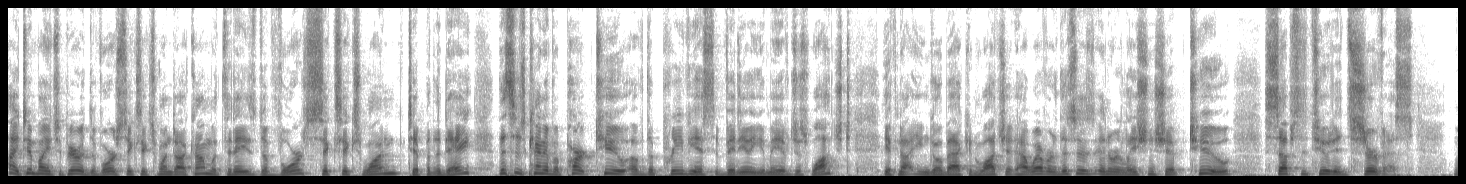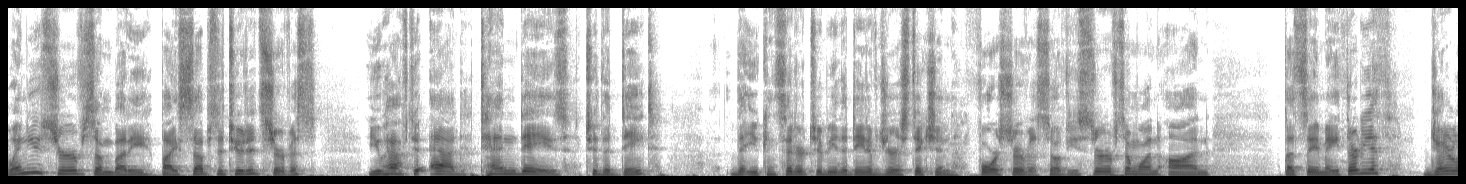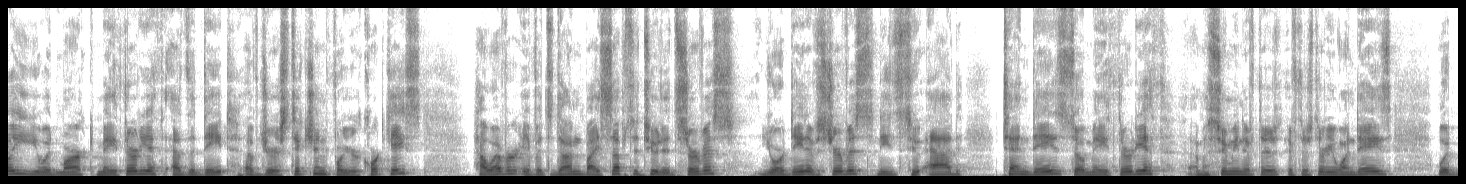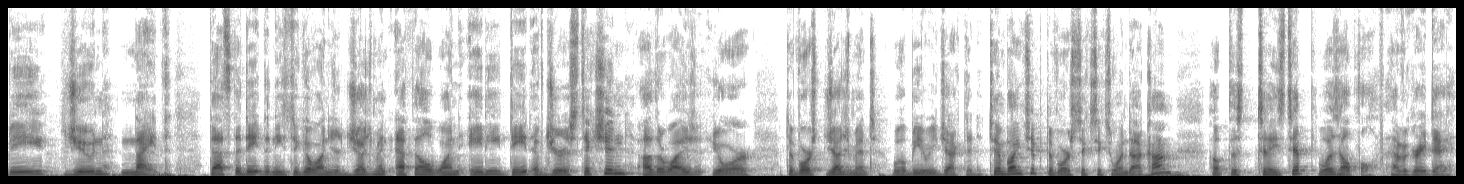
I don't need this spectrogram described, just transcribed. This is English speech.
Hi, Tim here at Divorce661.com with today's Divorce 661 tip of the day. This is kind of a part two of the previous video you may have just watched. If not, you can go back and watch it. However, this is in relationship to substituted service. When you serve somebody by substituted service, you have to add 10 days to the date that you consider to be the date of jurisdiction for service. So if you serve someone on, let's say, May 30th, Generally, you would mark May 30th as the date of jurisdiction for your court case. However, if it's done by substituted service, your date of service needs to add 10 days. So May 30th, I'm assuming if there's if there's 31 days, would be June 9th. That's the date that needs to go on your judgment FL 180 date of jurisdiction. Otherwise, your divorce judgment will be rejected. Tim Blankenship, divorce661.com. Hope this today's tip was helpful. Have a great day.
